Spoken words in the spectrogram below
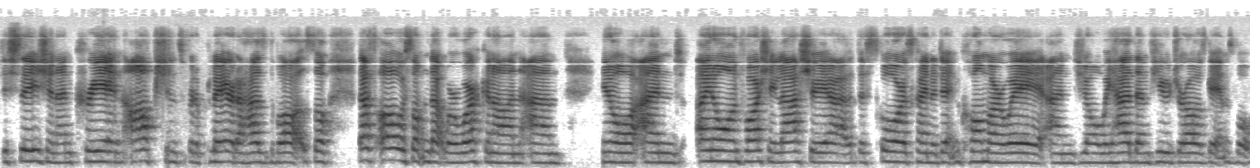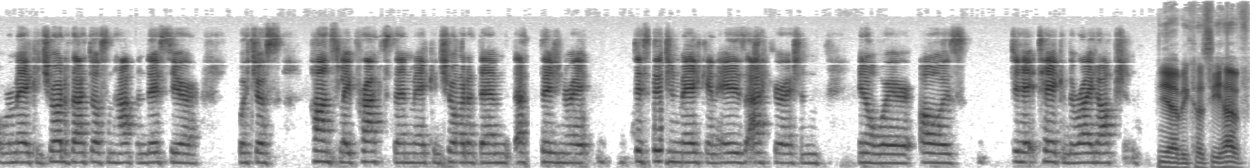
decision and creating options for the player that has the ball. So that's always something that we're working on. Um, you know, and I know unfortunately last year, yeah, the scores kind of didn't come our way, and you know we had them few draws games, but we're making sure that that doesn't happen this year, with just constantly practicing, making sure that them that decision rate decision making is accurate, and you know we're always taking the right option. Yeah, because you have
